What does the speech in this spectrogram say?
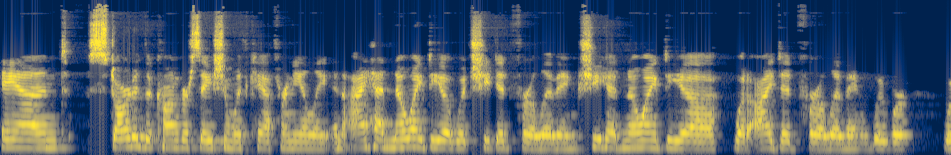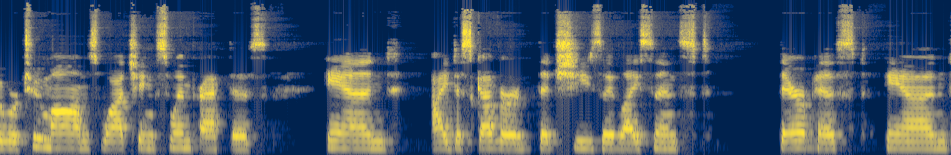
And started the conversation with Catherine Ely. And I had no idea what she did for a living. She had no idea what I did for a living. We were we were two moms watching swim practice, and I discovered that she's a licensed therapist and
